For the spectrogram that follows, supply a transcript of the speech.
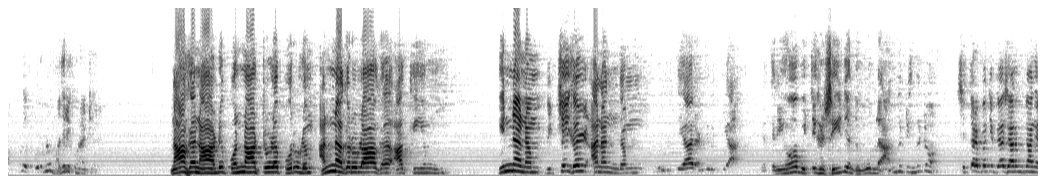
அவ்வளவு பொருளும் மதுரை கொண்டாச்சார் நாக நாடு பொன்னாற்றுள பொருளும் அந்நகருளாக ஆக்கியும். இன்னனம் விச்சைகள் அனந்தம். ஒரு வித்தையா ரெண்டு வித்தையா? எத்தனையோ வித்தைகள் செய்து அந்த ஊர்ல அங்கிட்டும் இங்கிட்டும் சித்தரை பத்தி பேச ஆரம்பிச்சாங்க.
